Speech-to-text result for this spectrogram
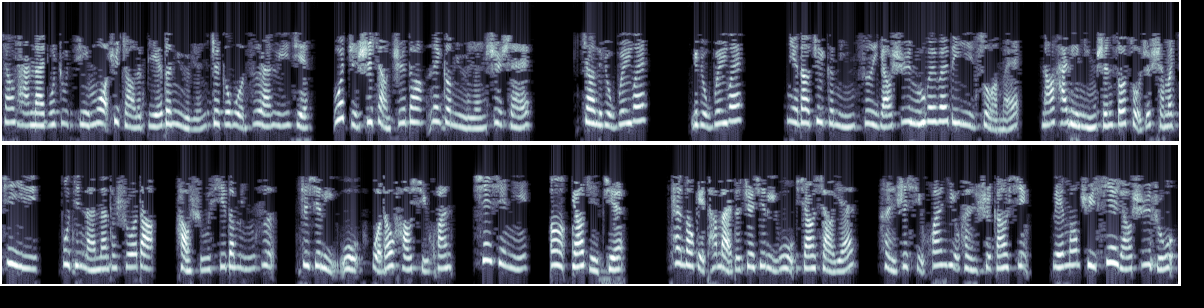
萧谈耐不住寂寞，去找了别的女人，这个我自然理解。我只是想知道那个女人是谁，叫柳微微。”柳微微念到这个名字，姚诗如微微的一锁眉，脑海里凝神搜索着什么记忆，不禁喃喃的说道：“好熟悉的名字，这些礼物我都好喜欢，谢谢你嗯，姚姐姐。看到给他买的这些礼物，肖小妍很是喜欢，也很是高兴，连忙去谢姚诗如，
